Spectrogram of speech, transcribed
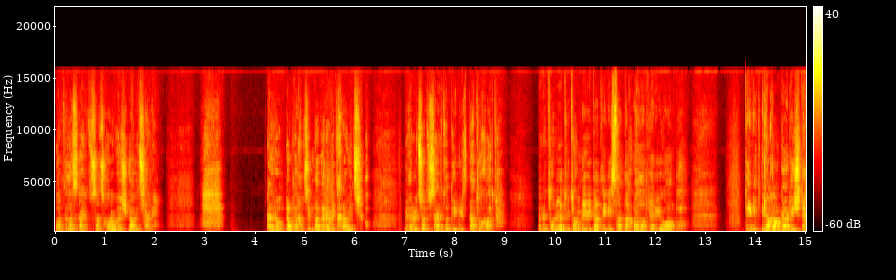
მართლა საერთო საცხოვრებელში გავიცანე. რომ დაფეხმძიმ დაბერებით ხრავიც იყო. მე არ ვიცოდი საერთო დინის დათო ყავდა. მე თოლია თვითონ მივიდა დინისთან და ყველაფერი უამბო. დინი კი რაღამ გაგიჟდა.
